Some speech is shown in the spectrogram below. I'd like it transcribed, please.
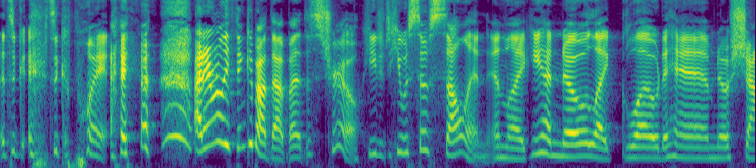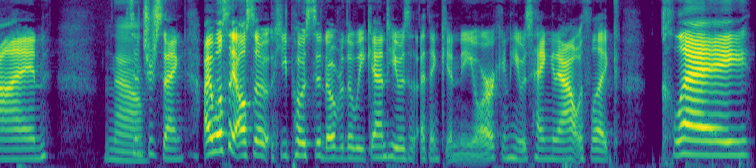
it's a it's a good point. I, I didn't really think about that, but it's true. He he was so sullen and like he had no like glow to him, no shine. No. It's interesting. I will say also he posted over the weekend. He was I think in New York and he was hanging out with like Clay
